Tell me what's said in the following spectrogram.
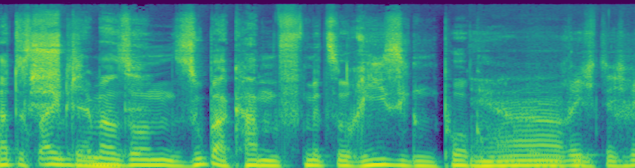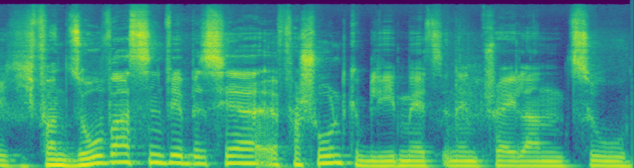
hattest eigentlich Stimmt. immer so einen Superkampf mit so riesigen Pokémon. Ja, irgendwie. richtig, richtig. Von sowas sind wir bisher äh, verschont geblieben jetzt in den Trailern zu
